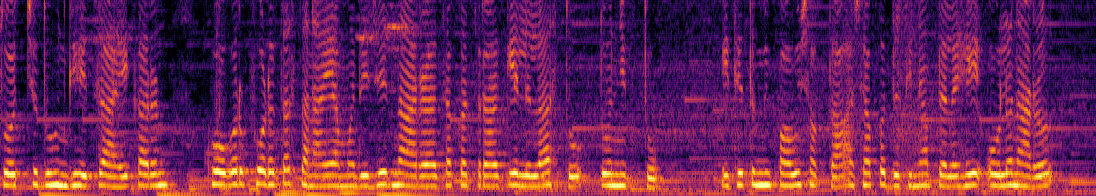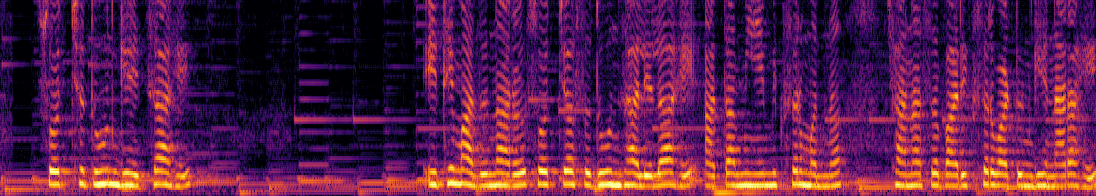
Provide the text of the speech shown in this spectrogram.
स्वच्छ धुवून घ्यायचं आहे कारण खोबर फोडत असताना यामध्ये जे नारळाचा कचरा केलेला असतो तो निघतो. इथे तुम्ही पाहू शकता अशा पद्धतीने आपल्याला हे ओलं नारळ स्वच्छ धुवून घ्यायचं आहे. इथे माझं नारळ स्वच्छ असं धुवून झालेलं आहे. आता मी हे मिक्सरमधनं छान असं बारीकसर वाटून घेणार आहे.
